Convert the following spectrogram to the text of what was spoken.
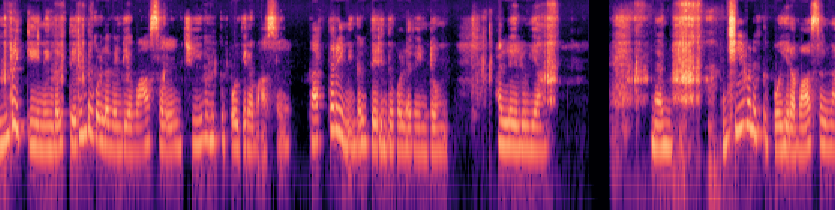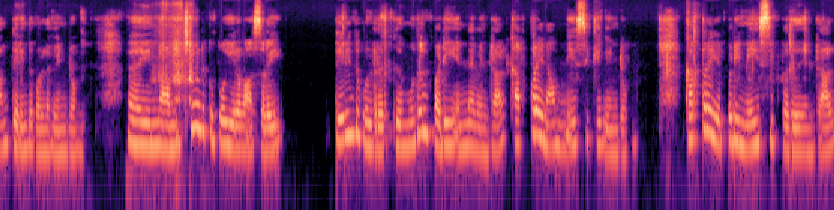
இன்றைக்கு நீங்கள் தெரிந்து கொள்ள வேண்டிய வாசல் ஜீவனுக்கு போகிற வாசல். கர்த்தரை நீங்கள் தெரிந்து கொள்ள வேண்டும். அல்லேலூயா. நம் ஜீவனுக்கு போகிற வாசல் நாம் தெரிந்து கொள்ள வேண்டும். நாம் ஜீவனுக்கு போகிற வாசலை தெரிந்து கொள்றதுக்கு முதல் படி என்னவென்றால் கர்த்தரை நாம் நேசிக்க வேண்டும். கர்த்தரை எப்படி நேசிப்பது என்றால்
